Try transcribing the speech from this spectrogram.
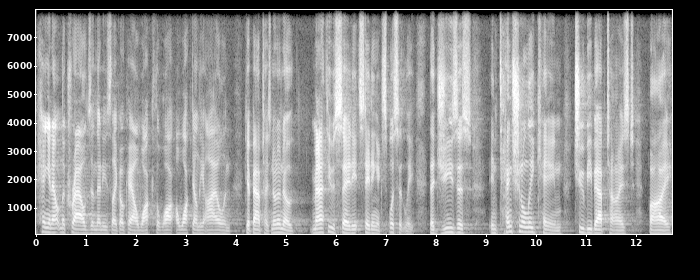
hanging out in the crowds and then he's like, okay, I'll walk, the walk, I'll walk down the aisle and get baptized. No, no, no. Matthew is stating explicitly that Jesus intentionally came to be baptized by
